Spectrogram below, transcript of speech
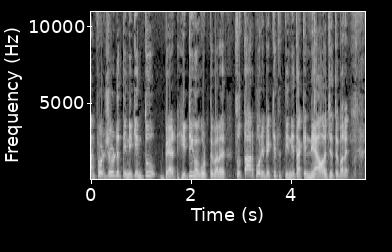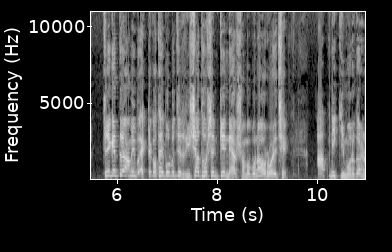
আনফর্চুনেটলি তিনি কিন্তু ব্যাট হিটিংও করতে পারে। সো তার পরিপ্রেক্ষিতে তিনি তাকে নেওয়া যেতে পারে। সেক্ষেত্রে আমি একটা কথাই বলব যে ঋষাদ হোসেনকে নেওয়ার সম্ভাবনাও রয়েছে। আপনি কি মনে করেন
